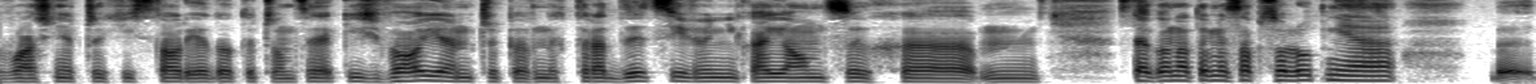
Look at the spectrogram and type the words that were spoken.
właśnie czy historie dotyczące jakichś wojen, czy pewnych tradycji wynikających e, mm, z tego. Natomiast absolutnie e,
